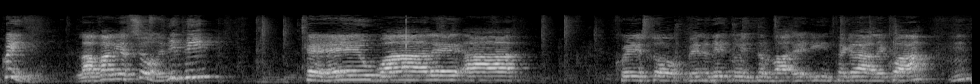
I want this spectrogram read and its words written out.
Quindi la variazione di P che è uguale a questo benedetto eh, integrale qua, hm?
